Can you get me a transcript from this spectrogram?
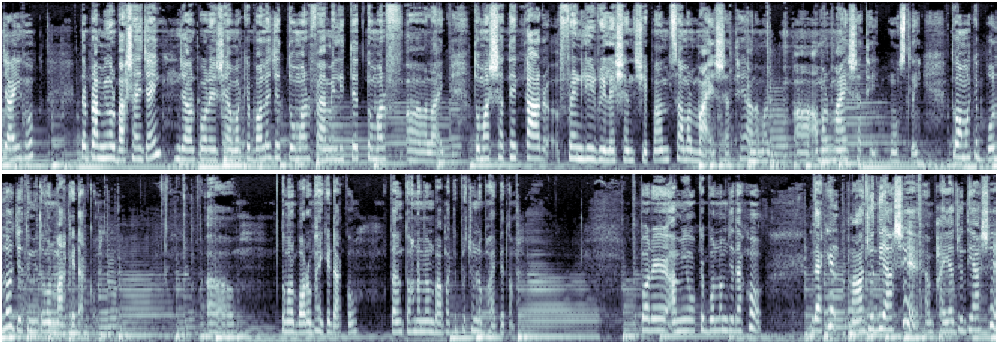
যাই হোক তারপর আমি ওর বাসায় যাই যাওয়ার পরে এসে আমাকে বলে যে তোমার ফ্যামিলিতে তোমার লাইক তোমার সাথে কার ফ্রেন্ডলি রিলেশনশিপ আমি আমার মায়ের সাথে আর আমার আমার মায়ের সাথেই মোস্টলি তো আমাকে বলল যে তুমি তোমার মাকে ডাকো। তোমার বড় ভাইকে ডাকো। তখন আমি আমার বাবাকে প্রচণ্ড ভয় পেতাম। পরে আমি ওকে বললাম যে দেখো দেখেন মা যদি আসে ভাইয়া যদি আসে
